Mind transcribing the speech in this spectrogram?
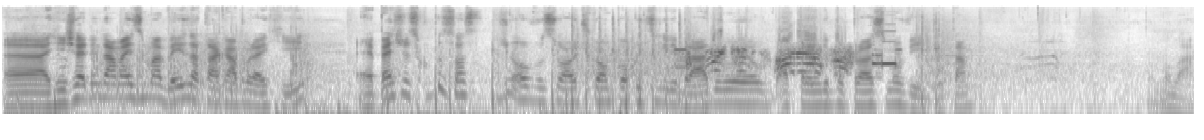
Ah, a gente vai tentar mais uma vez atacar por aqui. É, peço desculpas só, de novo, se o áudio estiver um pouco desequilibrado, eu aprendo pro próximo vídeo, tá? Vamos lá.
